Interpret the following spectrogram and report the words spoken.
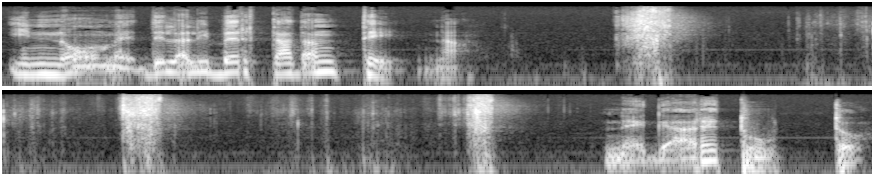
in nome della libertà d'antenna. negare tutto,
